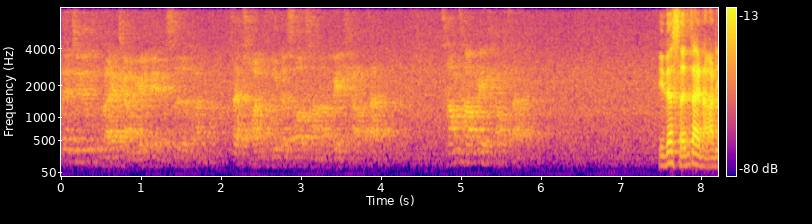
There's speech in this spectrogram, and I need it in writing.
对基督徒来讲，有一点是很在传福音的时候常常被挑战，常常被挑战。你的神在哪里？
